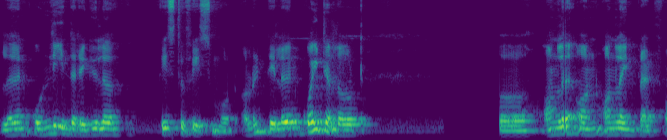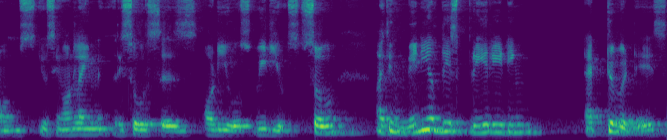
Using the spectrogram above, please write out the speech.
learn only in the regular face-to-face mode. All right, they learn quite a lot uh, online on online platforms using online resources, audios, videos. So I think many of these pre-reading activities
